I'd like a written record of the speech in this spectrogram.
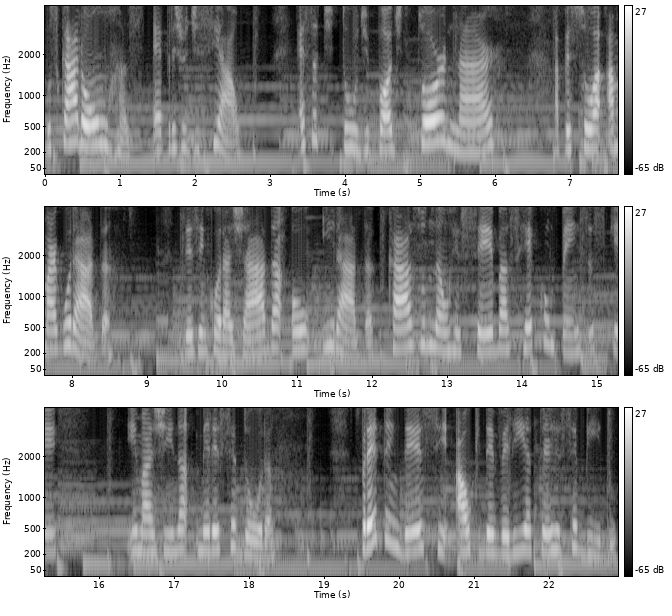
Buscar honras é prejudicial. Essa atitude pode tornar a pessoa amargurada, desencorajada ou irada, caso não receba as recompensas que imagina merecedora pretender-se ao que deveria ter recebido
